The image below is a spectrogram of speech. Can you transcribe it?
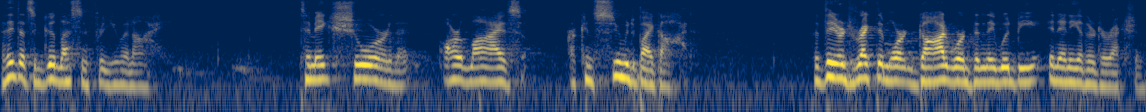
I think that's a good lesson for you and I to make sure that our lives are consumed by God, that they are directed more Godward than they would be in any other direction.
